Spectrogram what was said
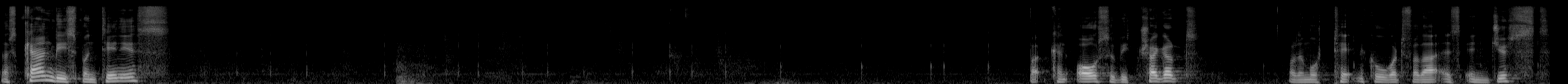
This can be spontaneous. But can also be triggered, or the more technical word for that is induced.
